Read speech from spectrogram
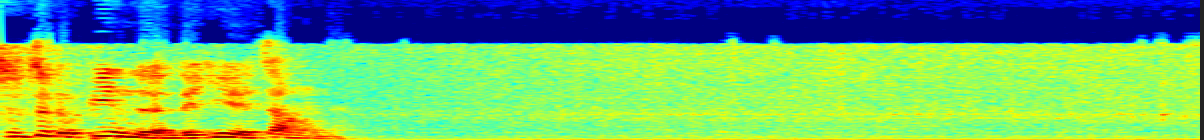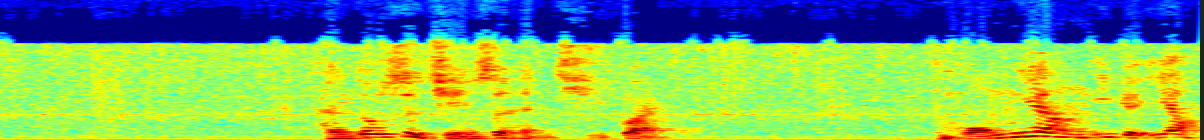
是这个病人的业障呢？很多事情是很奇怪的。同样一个药，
